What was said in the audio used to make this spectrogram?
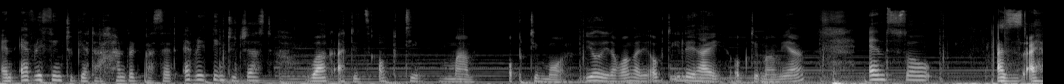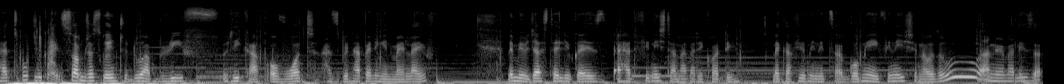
and everything to get a hundred percent everything to just work at its optimum optimal. Yo ile high optimum yeah? And so as i had told you guys so i'm just going to do a brief recap of what has been happening in my life let me just tell you guys i had finished another recording like a few minutes ago. Me i finished and i was ooh amemaliza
